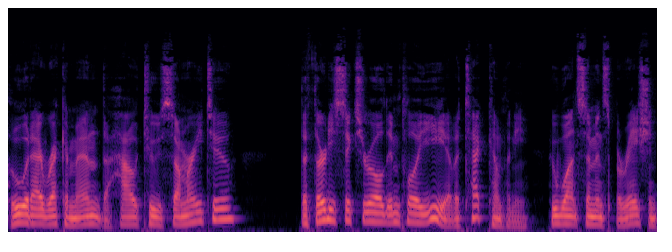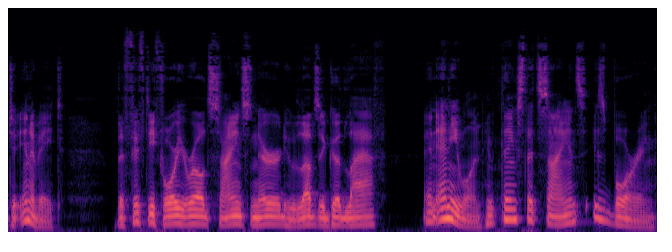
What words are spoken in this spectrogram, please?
Who would I recommend the How To summary to? the 36 year old employee of a tech company who wants some inspiration to innovate, the 54 year old science nerd who loves a good laugh, and anyone who thinks that science is boring.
